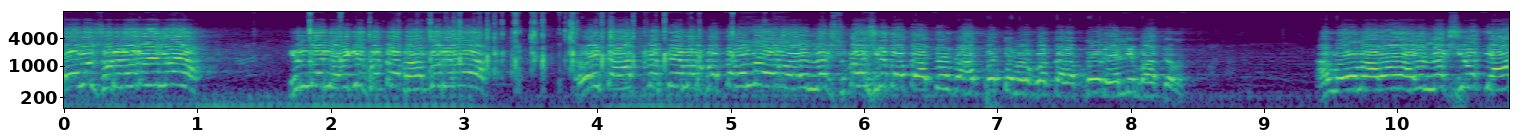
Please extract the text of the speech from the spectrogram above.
ಏನು ಸುಡುಗಾಡು ಇಲ್ಲ ಹಿಂದೆ ನೆರಿಗೆ ಕೊಟ್ಟ ಬಾಬೂರ ರೈತ ಆತ್ಮಹತ್ಯೆ ಮಾಡ್ಕೊತಾರಲ್ಲ ಅವ್ರು ಐದು ಲಕ್ಷ ರೂಪಾಯಿ ಸಿಗತ್ತ ಆತ್ಮಹತ್ಯೆ ಮಾಡ್ಕೊತಾರ ನೋಡಿ ಎಲ್ಲಿ ಮಾತು ಅಲ್ಲೋ ಮಾರ ಐದು ಲಕ್ಷ ಇವತ್ತು ಯಾವ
